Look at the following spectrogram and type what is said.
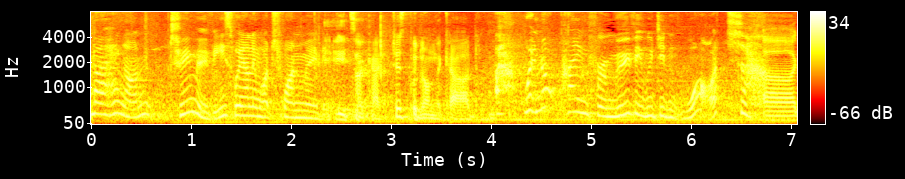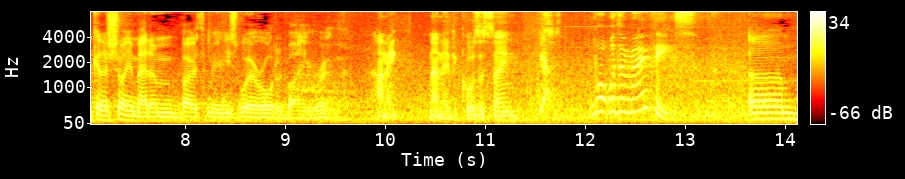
No, hang on. Two movies. We only watched one movie. It's okay. Just put it on the card. We're not paying for a movie we didn't watch. Uh, I can assure you, madam, both movies were ordered by your room. Honey, no need to cause a scene. Yeah. What were the movies? Um,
